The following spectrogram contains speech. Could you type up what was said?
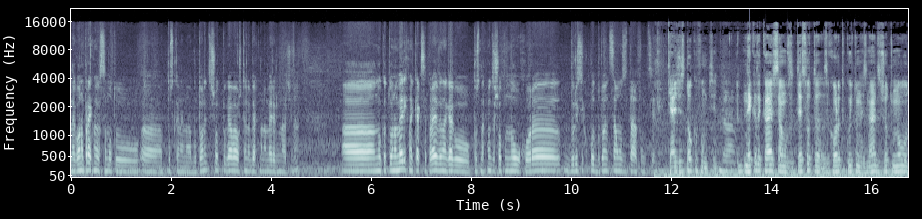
Не го направихме в самото а, пускане на бутоните, защото тогава още не бяхме намерили начина. А, но като намерихме как се прави, веднага го пуснахме, защото много хора дори си купуват бутоните само за тази функция. Тя е жестока функция. Да. Нека да кажеш само за Теслата, за хората, които не знаят, защото много,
